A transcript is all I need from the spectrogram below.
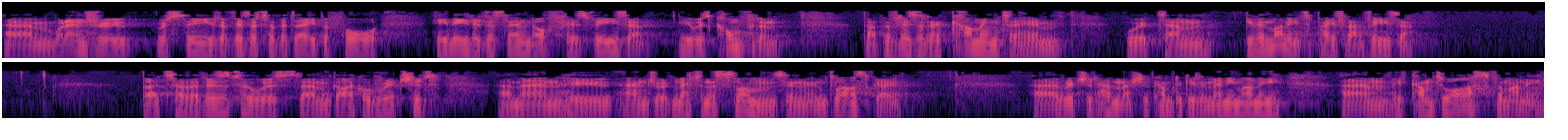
Um, when Andrew received a visitor the day before he needed to send off his visa, he was confident that the visitor coming to him would um, give him money to pay for that visa. But uh, the visitor was um, a guy called Richard, a man who Andrew had met in the slums in, in Glasgow. Uh, Richard hadn't actually come to give him any money. Um, he'd come to ask for money.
